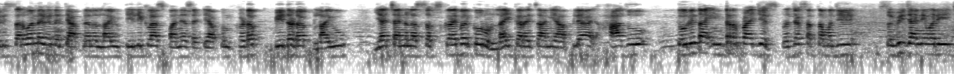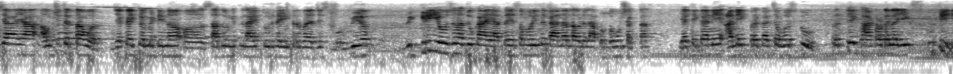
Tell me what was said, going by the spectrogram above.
तरी सर्वांना विनंती आपल्याला लाईव्ह टेलिक्लास पाहण्यासाठी आपण कडक बेधडक लाईव्ह या चॅनलला सबस्क्राईबर करून लाईक करायचा आणि आपल्या हा जो त्वरिता इंटरप्राइजेस प्रजासत्ता म्हणजे सव्वीस जानेवारीच्या या औचित्यावर जे काही कमिटीनं साधून घेतलेलं आहे त्वरिता इंटरप्राइजेस भव्य विक्री योजना जो काय आहे, आता समोर इथं बॅनर लावलेला आपण बघू शकता या ठिकाणी अनेक प्रकारच्या वस्तू प्रत्येक आठवड्याला एक स्कूटी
